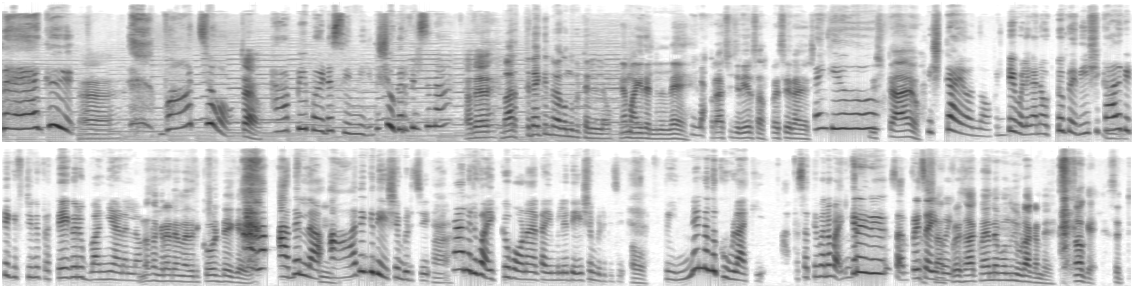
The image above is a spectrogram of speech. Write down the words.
ബാഗ്. ആ, വാച്ചോ ഹാപ്പി ബർത്ത്ഡേ സിമി. ഇത് ഷുഗർ പിൽസ് അതെ. ബർത്ത്ഡേക്കിന്റെ ഭാഗമൊന്നും കിട്ടില്ലല്ലോ. ഞാൻ വാങ്ങി തരില്ലല്ലേ പ്രാവശ്യം ചെറിയൊരു സർപ്രൈസ് തരാ താങ്ക് യു ഇഷ്ടായോ? ഇഷ്ടായോന്നോ അടിപൊളി. കാരണം ഒട്ടും പ്രതീക്ഷിക്കാതെ കിട്ടിയ ഗിഫ്റ്റിന് പ്രത്യേക ഒരു ഭംഗിയാണല്ലോ. എന്നാ അതല്ല. ആദ്യം ദേഷ്യം പിടിച്ച്. ഞാനൊരു വൈക്ക് പോണ ടൈമിൽ ദേഷ്യം പിടിപ്പിച്ച്. പിന്നെ എന്നെ ഒന്ന് കൂളാക്കി അപ്പൊ സത്യം പറഞ്ഞാൽ ഭയങ്കര ഒരു സർപ്രൈസ് ആയി പോയി. സർപ്രൈസ് മുമ്പ് ചൂടാക്കണ്ടേ? ഓക്കെ സെറ്റ്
